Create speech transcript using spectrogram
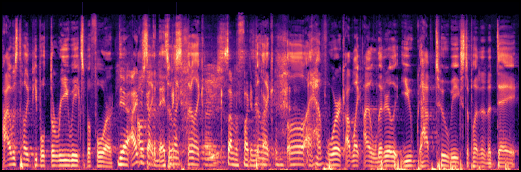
I was telling people three weeks before. Yeah, I just was got like, the dates They're mixed. like, they're like, Cause I'm a fucking they're retard. like, oh, I have work. I'm like, I literally, you have two weeks to put in a day.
